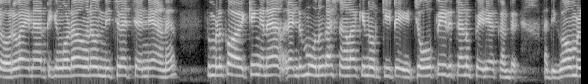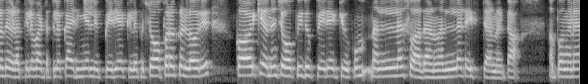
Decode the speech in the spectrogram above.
ചോറ് വൈകുന്നേരത്തേക്കും കൂടെ അങ്ങനെ ഒന്നിച്ച് വെച്ച് തന്നെയാണ് നമ്മൾ കുഴയ്ക്ക് ഇങ്ങനെ രണ്ടും മൂന്നും കഷ്ണങ്ങളാക്കി നുറുക്കിയിട്ട് ചോപ്പ് ചെയ്തിട്ടാണ് ഉപ്പേരി ആക്കേണ്ടത് അധികവും നമ്മൾ നീളത്തിൽ വട്ടത്തിലൊക്കെ അരിഞ്ഞല്ലേ ഉപ്പേരി ആക്കില്ല ഇപ്പം ചോപ്പറൊക്കെ ഉള്ളവർ കുഴയ്ക്ക് ഒന്ന് ചോപ്പ് ചെയ്ത് ഉപ്പേരി ആക്കി വെക്കും. നല്ല സ്വാദാണ്. നല്ല ടേസ്റ്റാണ് കേട്ടോ. അപ്പോൾ അങ്ങനെ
